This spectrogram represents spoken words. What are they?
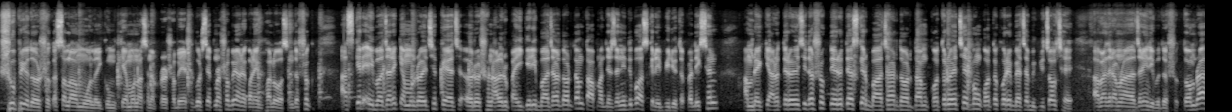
সুপ্রিয় দর্শক, আসসালামু আলাইকুম। কেমন আছেন আপনারা সবাই? আশা করছি আপনারা সবাই অনেক অনেক ভালো আছেন। দর্শক, আজকের এই বাজারে কেমন রয়েছে? পেঁয়াজ, রসুন, আলুর পাইকারি, বাজার দরদাম তো আপনাদের জানিয়ে দেবো আজকের এই ভিডিওতে। আপনারা দেখছেন, আমরা একটি আড়তে রয়েছি। দর্শক তো এরতে আজকের বাজার দরদাম কত রয়েছে এবং কত করে বেচা বিক্রি চলছে? আপনাদের আমরা জানিয়ে দিব, দর্শক। তো আমরা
